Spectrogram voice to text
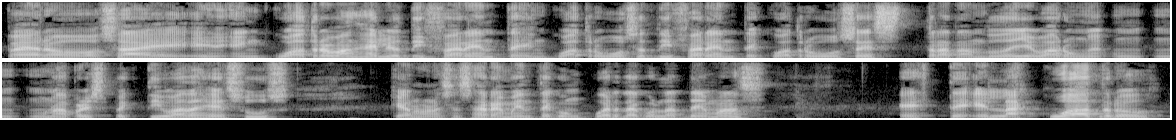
pero, o sea, en, cuatro evangelios diferentes, en cuatro voces diferentes, cuatro voces tratando de llevar un- una perspectiva de Jesús que no necesariamente concuerda con las demás, este, en las cuatro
